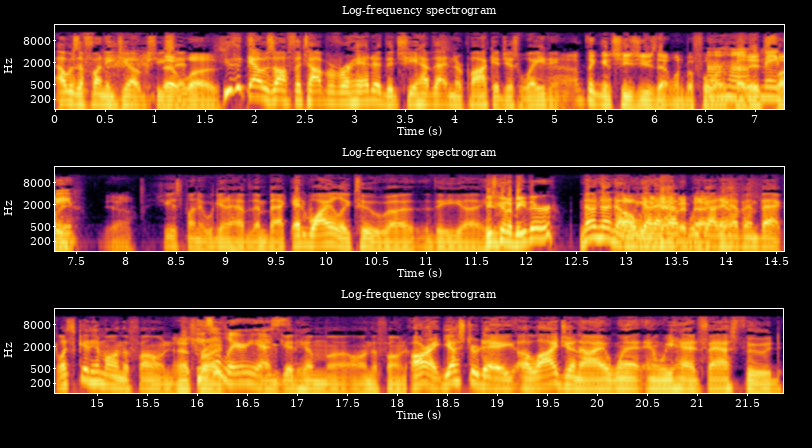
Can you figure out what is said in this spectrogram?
That was a funny joke, she That said. was. You think that was off the top of her head, or did she have that in her pocket just waiting? Uh, I'm thinking she's used that one before, Uh-huh, but it's maybe. funny. Yeah. She is funny. We're going to have them back. Ed Wiley, too. Uh, the uh, He's going to be there? No, no, no. Oh, we we got to to have have, him we back, got to yeah. have him back. Let's get him on the phone. That's He's right. hilarious. and get him uh, on the phone. All right, yesterday Elijah and I went and we had fast food,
